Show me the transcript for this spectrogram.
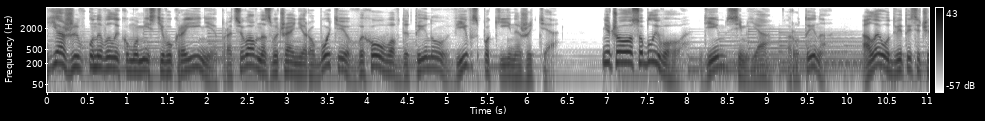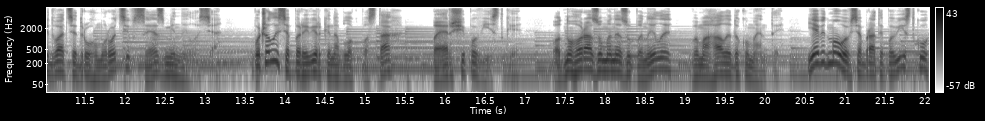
Я жив у невеликому місті в Україні, працював на звичайній роботі, виховував дитину, вів спокійне життя. Нічого особливого дім, сім'я, рутина. Але у 2022 році все змінилося. Почалися перевірки на блокпостах, перші повістки. Одного разу мене зупинили, вимагали документи. Я відмовився брати повістку,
